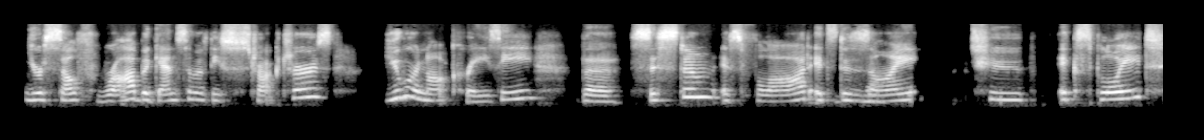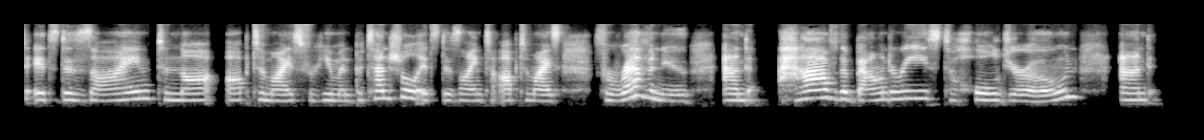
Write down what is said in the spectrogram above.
yourself rub against some of these structures, you are not crazy. The system is flawed. It's designed yeah. to exploit. It's designed to not optimize for human potential. It's designed to optimize for revenue and have the boundaries to hold your own and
